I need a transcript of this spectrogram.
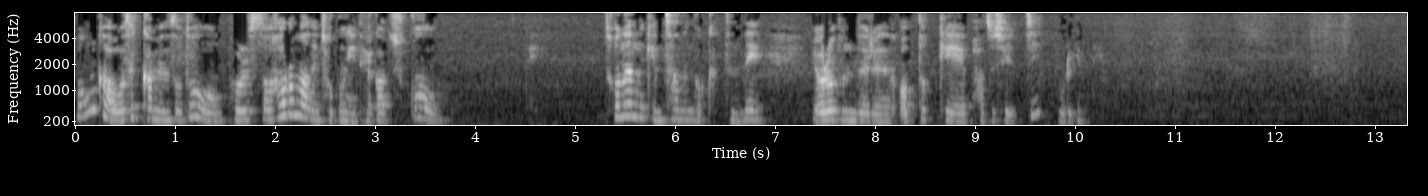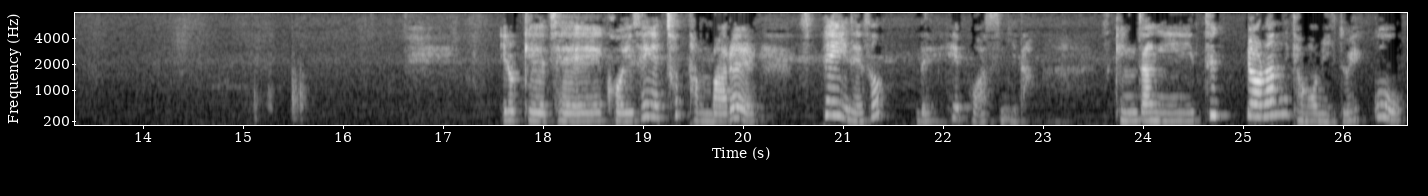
뭔가 어색하면서도 벌써 하루 만에 적응이 돼가지고 네, 저는 괜찮은 것 같은데 여러분들은 어떻게 봐주실지 모르겠네요. 이렇게 제 거의 생애 첫 단발을 스페인에서 네, 해보았습니다. 굉장히 특별한 경험이기도 했고,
